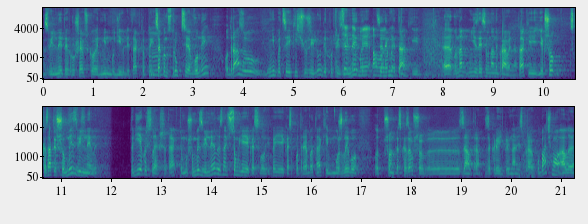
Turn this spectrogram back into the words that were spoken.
звільнити Грушевського адмінбудівлі, так тобто і ця конструкція вони одразу, ніби це якісь чужі люди, хочуть Це не звільнити. ми, а це не ми, так. так. І е, вона мені здається, вона неправильна. Так і якщо сказати, що ми звільнили, тоді якось легше, так? Тому що ми звільнили, значить, в цьому є якась логіка, є якась потреба, так? І можливо, от Пшонка сказав, що е, завтра закриють кримінальні справи, побачимо, але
